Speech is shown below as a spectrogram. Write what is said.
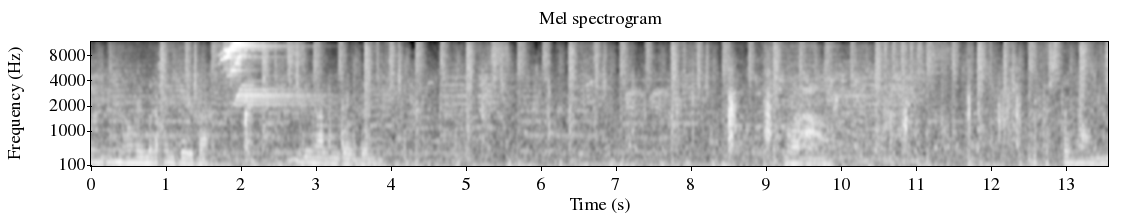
Ayun, no, may malaking Buddha. Hindi nga lang golden. Wow. Tapos tanaw nyo.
